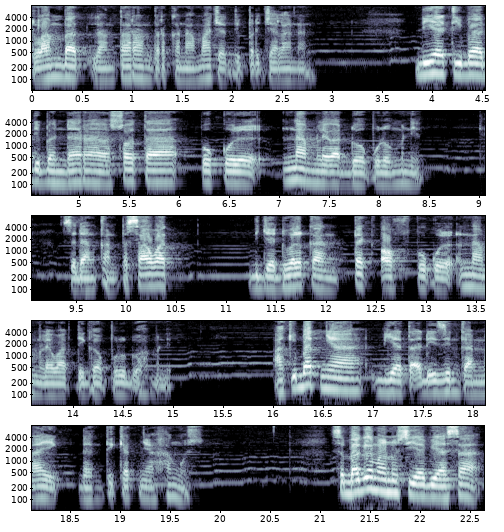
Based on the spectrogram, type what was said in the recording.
terlambat lantaran terkena macet di perjalanan. Dia tiba di bandara Sota pukul 6 lewat 20 menit. Sedangkan pesawat dijadwalkan take off pukul 6 lewat 32 menit. Akibatnya dia tak diizinkan naik dan tiketnya hangus. Sebagai manusia biasa,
